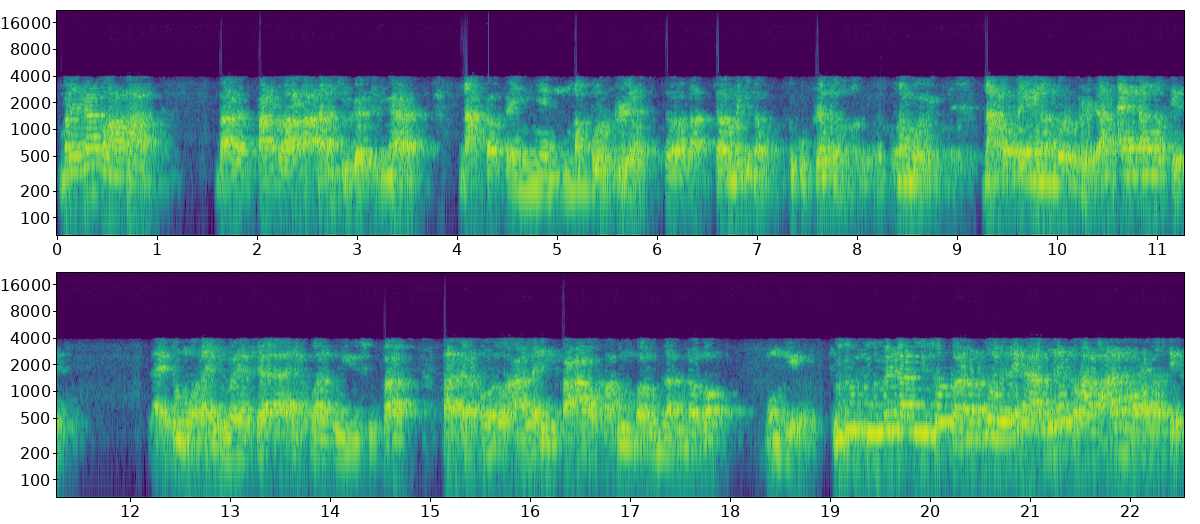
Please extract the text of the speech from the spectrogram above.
mereka kelaparan. Pas kelaparan juga dengar nak kepengen nempur beras. Cara dong, cukup beras nempur. Nak kepengen nempur beras, entang Mesir. Nah itu mulai wajah ikhwatu Yusufah pada kalau alaih fa'arafahum baru lalu nopo mungkin. Dulu-dulu Nabi Yusuf barang kulere akhirnya kelaparan orang Mesir.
